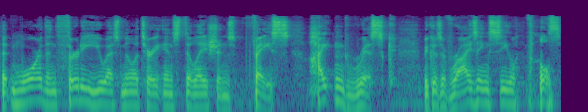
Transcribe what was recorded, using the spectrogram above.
that more than 30 U.S. military installations face heightened risk because of rising sea levels,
